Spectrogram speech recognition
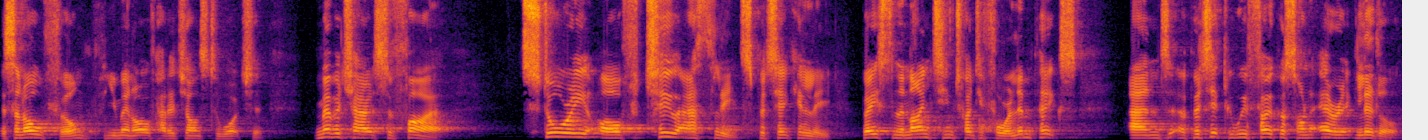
It's an old film. You may not have had a chance to watch it. Remember Chariots of Fire? Story of two athletes, particularly based in the 1924 Olympics, and uh, particularly we focus on Eric Liddell,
